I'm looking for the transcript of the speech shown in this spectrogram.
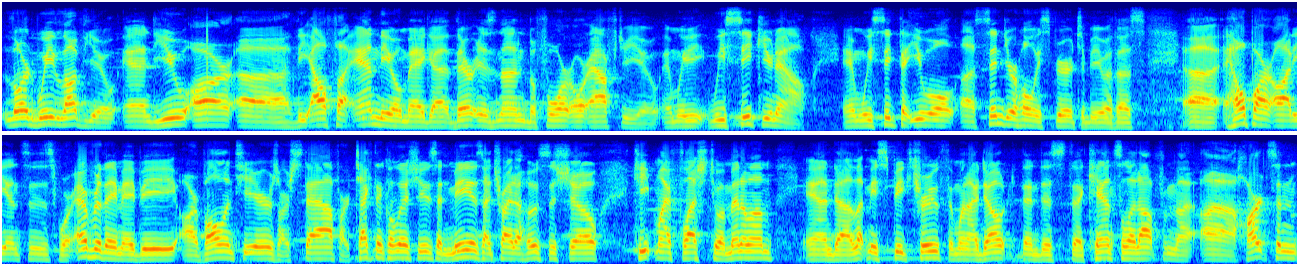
Lord, we love you, and you are uh, the Alpha and the Omega. There is none before or after you. And we, we seek you now. And we seek that you will uh, send your Holy Spirit to be with us. Uh, help our audiences, wherever they may be, our volunteers, our staff, our technical issues, and me as I try to host this show. Keep my flesh to a minimum and uh, let me speak truth. And when I don't, then just uh, cancel it out from the uh, hearts and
